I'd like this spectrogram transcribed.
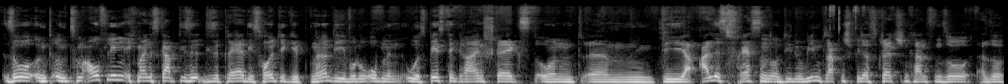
So, und, und zum Auflegen, ich meine, es gab diese, diese Player, die es heute gibt, ne? die, wo du oben einen USB-Stick reinsteckst und ähm, die ja alles fressen und die du wie ein Plattenspieler scratchen kannst und so. Also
